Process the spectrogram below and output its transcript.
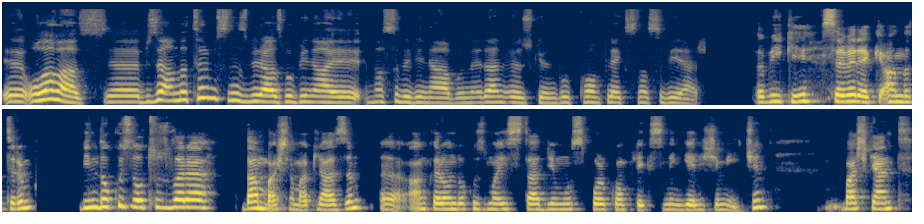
e, olamaz. E, bize anlatır mısınız biraz bu binayı? Nasıl bir bina bu? Neden özgün? Bu kompleks nasıl bir yer? Tabii ki severek anlatırım. 1930'lardan başlamak lazım. Ee, Ankara 19 Mayıs Stadyumu Spor Kompleksinin gelişimi için başkent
